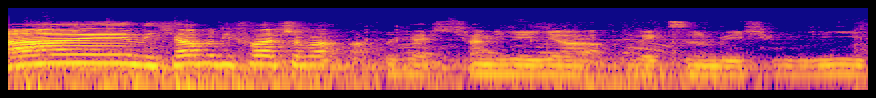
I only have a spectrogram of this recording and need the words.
Nein, ich habe die falsche Waffe. Ach, ich kann hier ja wechseln, wie ich liebe.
